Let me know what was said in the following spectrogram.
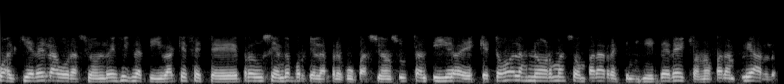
cualquier elaboración legislativa que se esté produciendo porque la preocupación sustantiva es que todas las normas son para restringir derechos, no para ampliarlos.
